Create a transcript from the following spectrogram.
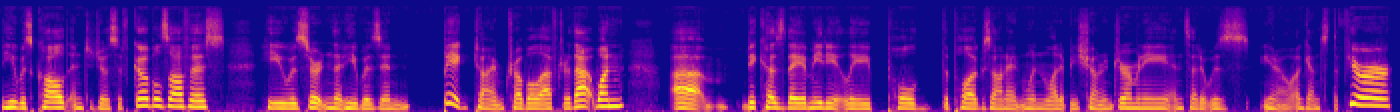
he was called into Joseph Goebbels' office. He was certain that he was in big time trouble after that one um, because they immediately pulled the plugs on it and wouldn't let it be shown in Germany and said it was, you know, against the Fuhrer.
